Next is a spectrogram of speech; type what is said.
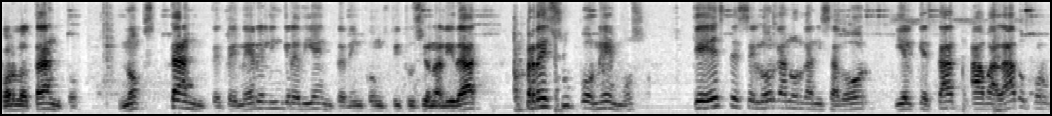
Por lo tanto, no obstante tener el ingrediente de inconstitucionalidad, presuponemos que este es el órgano organizador y el que está avalado por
